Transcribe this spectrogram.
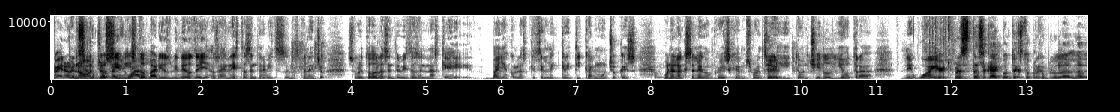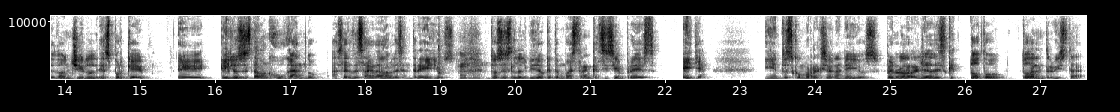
pero, no, yo sí he visto varios videos de ella, o sea, en estas entrevistas en las que le han hecho, sobre todo las entrevistas en las que, vaya, con las que se le critican mucho, que es una en la que sale con Grace Hemsworth Sí. y Don Cheadle y otra de Wired. Pero está sacada de contexto. Por ejemplo, la, la de Don Cheadle es porque eh, ellos estaban jugando a ser desagradables entre ellos. Entonces, el video que te muestran casi siempre es ella. Y entonces, ¿cómo reaccionan ellos? Pero la realidad es que todo, toda la entrevista,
